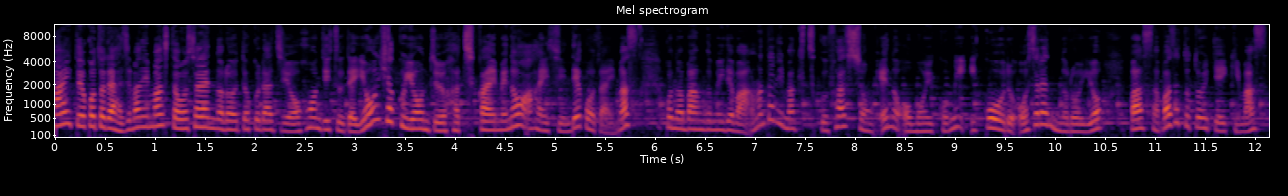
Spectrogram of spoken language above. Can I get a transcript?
はい、ということで始まりましたおしゃれのロイトクラジオ本日で448回目の配信でございます。この番組ではあなたに巻きつくファッションへの思い込みイコールおしゃれの呪いをバッサバサと解いていきます。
